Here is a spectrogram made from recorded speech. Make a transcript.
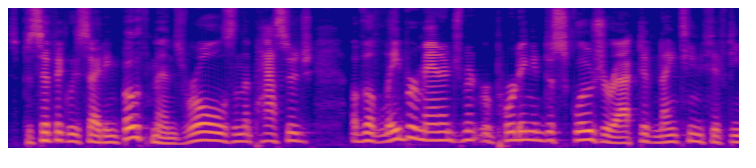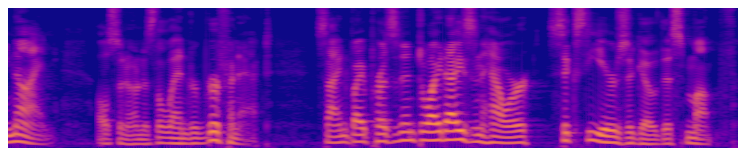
specifically citing both men's roles in the passage of the Labor Management Reporting and Disclosure Act of 1959, also known as the Landrum Griffin Act, signed by President Dwight Eisenhower 60 years ago this month.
